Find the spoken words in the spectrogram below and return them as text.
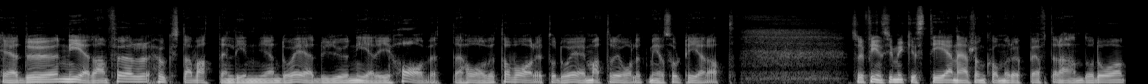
Är du nedanför högsta vattenlinjen då är du ju nere i havet där havet har varit och då är materialet mer sorterat. Så det finns ju mycket sten här som kommer upp efterhand och då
